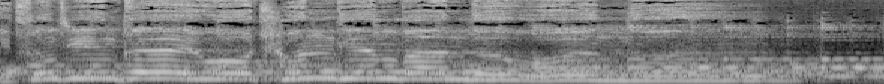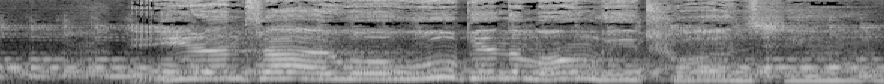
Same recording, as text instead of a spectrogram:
你曾经给我春天般的温暖，你依然在我无边的梦里穿行。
